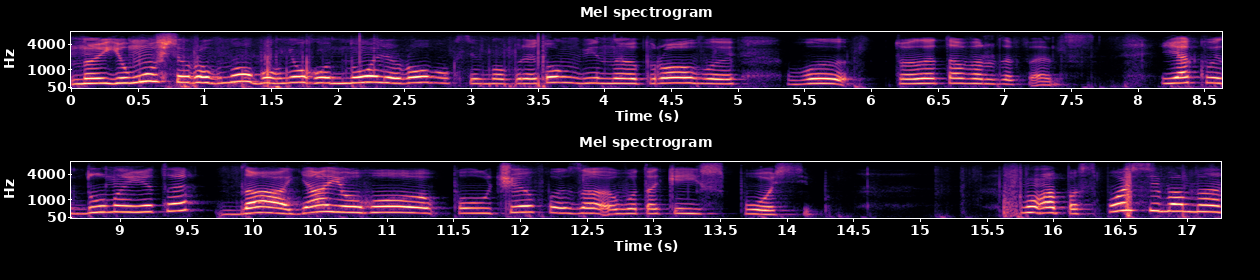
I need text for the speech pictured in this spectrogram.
Ну йому все одно, бо в нього 0 робоксів, але при тому він е, про в, в Toilet Tower Defense. Як ви думаєте? Да, я його получив за такий спосіб. Ну, а по спосібам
